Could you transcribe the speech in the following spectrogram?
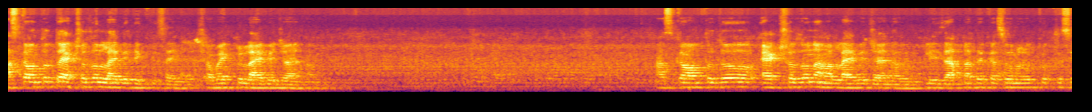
আজকে অন্তত একশো জন লাইভে দেখতে চাই। সবাই একটু লাইভে জয়েন হন। আজকে অন্তত একশো জন আমার লাইভে জয়েন হবেন। প্লিজ আপনাদের কাছে অনুরোধ করতেছি,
